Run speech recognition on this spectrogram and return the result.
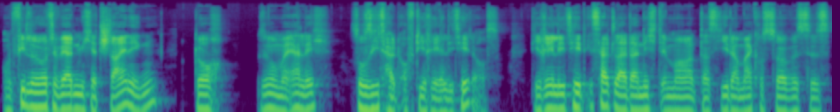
Und viele Leute werden mich jetzt steinigen, doch sind wir mal ehrlich, so sieht halt oft die Realität aus. Die Realität ist halt leider nicht immer, dass jeder Microservices,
